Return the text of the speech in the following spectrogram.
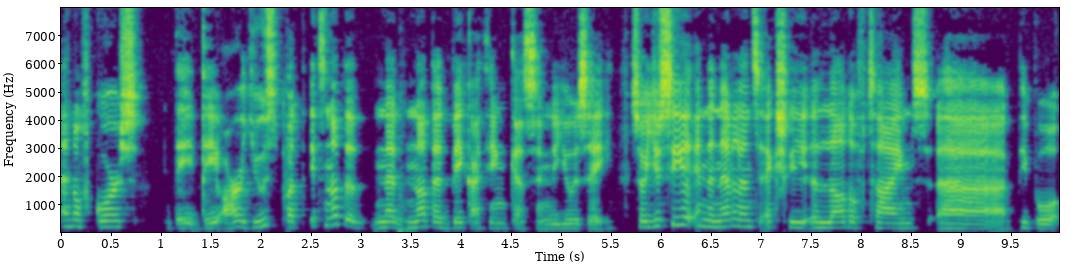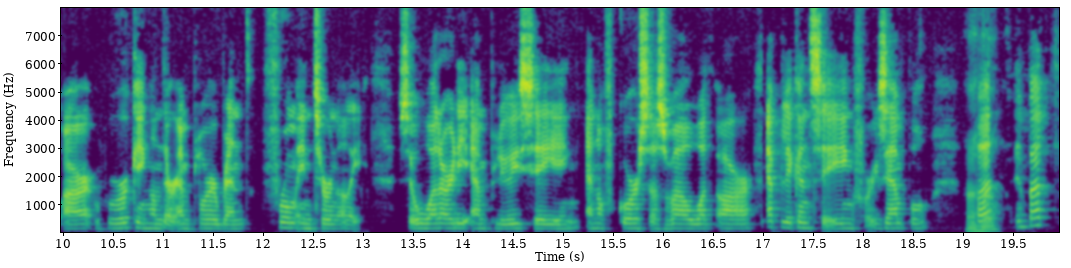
and of course they they are used, but it's not a, not, not that big, I think, as in the USA. So you see in the Netherlands, actually, a lot of times uh, people are working on their employer brand from internally. So what are the employees saying? And of course, as well, what are applicants saying, for example? Uh-huh. But but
